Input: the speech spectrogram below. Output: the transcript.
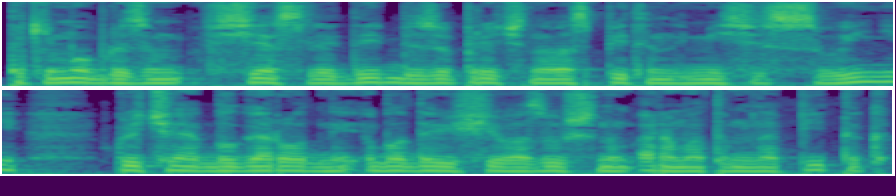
Таким образом, все следы безупречно воспитанной миссис Суини, включая благородный, обладающий возвышенным ароматом напиток,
